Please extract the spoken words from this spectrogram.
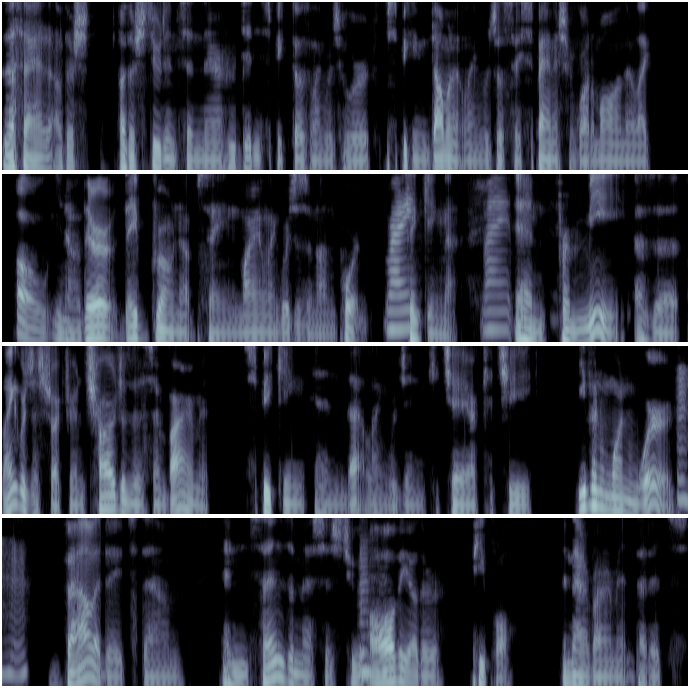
let's say I had other, other students in there who didn't speak those languages, who were speaking dominant language, let's say Spanish in Guatemala, and they're like, oh, you know, they're, they've grown up saying my languages are not important, Right. thinking that. right. And for me, as a language instructor in charge of this environment, speaking in that language, in Quiche or Kichi, even one word hmm validates them and sends a message to Mhm. all the other people in that environment that it's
